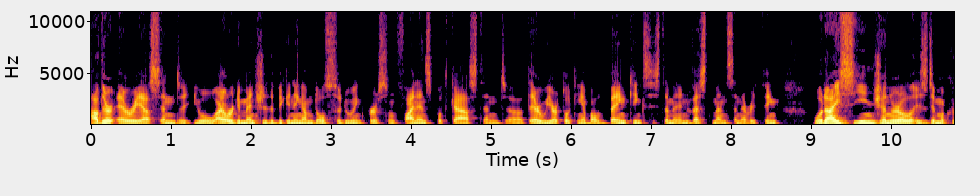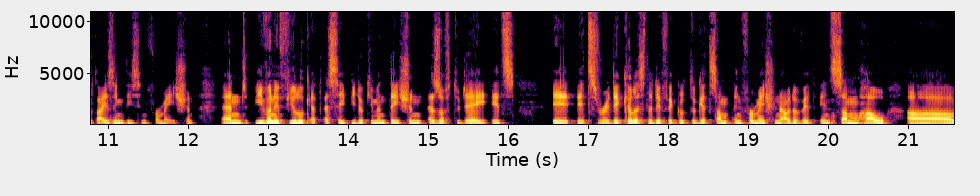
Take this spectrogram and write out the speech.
other areas, and you, I already mentioned at the beginning, I'm also doing personal finance podcast, and uh, there we are talking about banking system and investments and everything what I see in general is democratizing this information. And even if you look at SAP documentation as of today, it's it, it's ridiculously difficult to get some information out of it in somehow uh,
